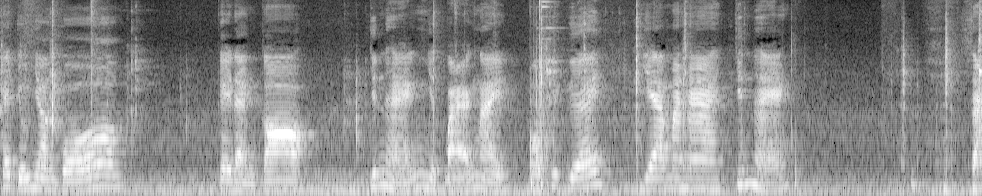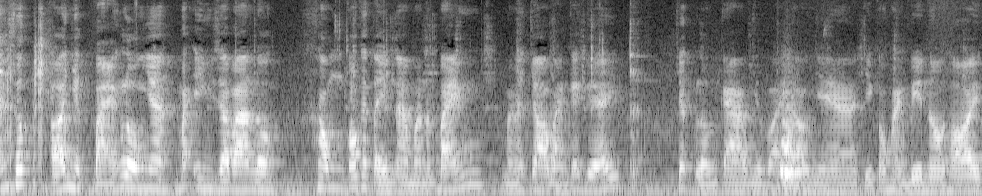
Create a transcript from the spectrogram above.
cái chủ nhân của cây đàn co chính hãng Nhật Bản này một chiếc ghế Yamaha chính hãng sản xuất ở Nhật Bản luôn nha Made in Japan luôn. Không có cái tiệm nào mà nó bán mà nó cho bạn cái ghế chất lượng cao như vậy đâu nha chỉ có Hoàng Piano thôi.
